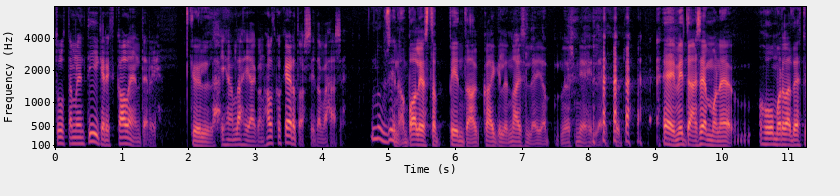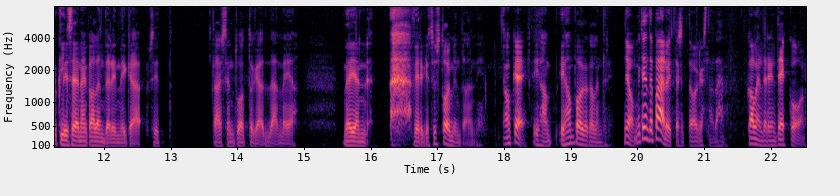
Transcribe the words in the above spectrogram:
tullut tämmöinen Tigerit-kalenteri kyllä. ihan lähiaikoina. Haluatko kertoa siitä vähän se? No siinä on paljasta pintaa kaikille naisille ja myös miehille. Että, ei mitään semmoinen huumorilla tehty kliseinen kalenteri, mikä sit, tai sen tuotto käytetään meidän, meidän virkistystoimintaan. Niin Okei. Okay. ihan, ihan poikakalenteri. Joo, miten te päädyitte sitten oikeastaan tähän kalenterin tekoon?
